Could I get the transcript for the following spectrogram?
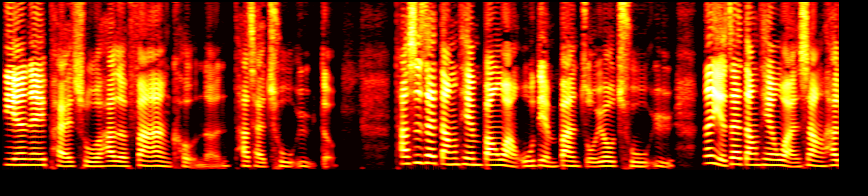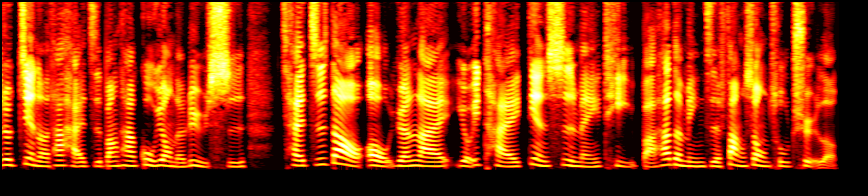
，DNA 排除了他的犯案可能，他才出狱的。他是在当天傍晚五点半左右出狱。那也在当天晚上，他就见了他孩子帮他雇佣的律师，才知道哦，原来有一台电视媒体把他的名字放送出去了。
